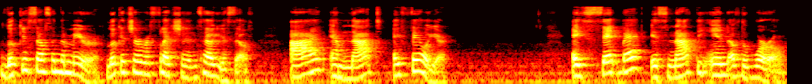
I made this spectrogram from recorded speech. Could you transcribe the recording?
look yourself in the mirror, look at your reflection, and tell yourself, I am not a failure. A setback is not the end of the world.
